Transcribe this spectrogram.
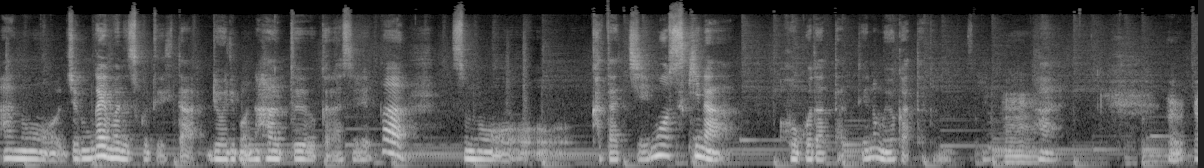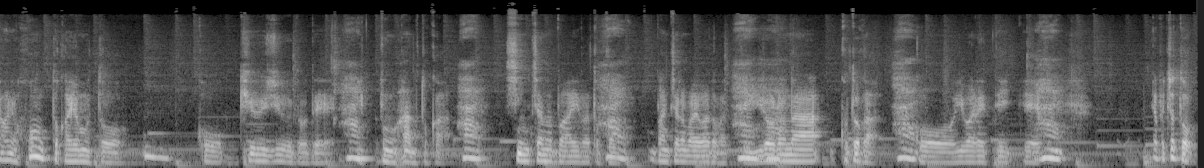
あの自分が今まで作ってきた料理本の「How to」からすればその形も好きな方向だったっていうのも良かったと思いますね。うん、はい、やはり本とか読むと、うん、こう90度で1分半とか、はい、新茶の場合はとか、はい、番茶の場合はとかっていろいろなことがこう言われていて、はいやっぱちょっと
